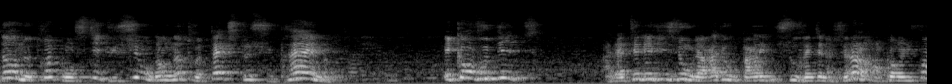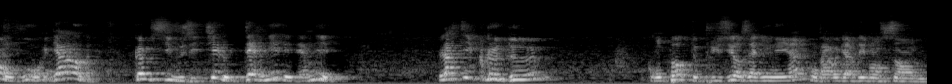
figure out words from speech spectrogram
dans notre Constitution, dans notre texte suprême. Et quand vous dites à la télévision ou la radio, vous parlez de souveraineté nationale, encore une fois, on vous regarde comme si vous étiez le dernier des derniers. L'article 2 comporte plusieurs alinéas qu'on va regarder ensemble.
